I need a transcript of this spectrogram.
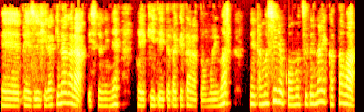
えページ開きながら一緒にね、え聞いていただけたらと思います。で魂力をお持ちでない方は、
